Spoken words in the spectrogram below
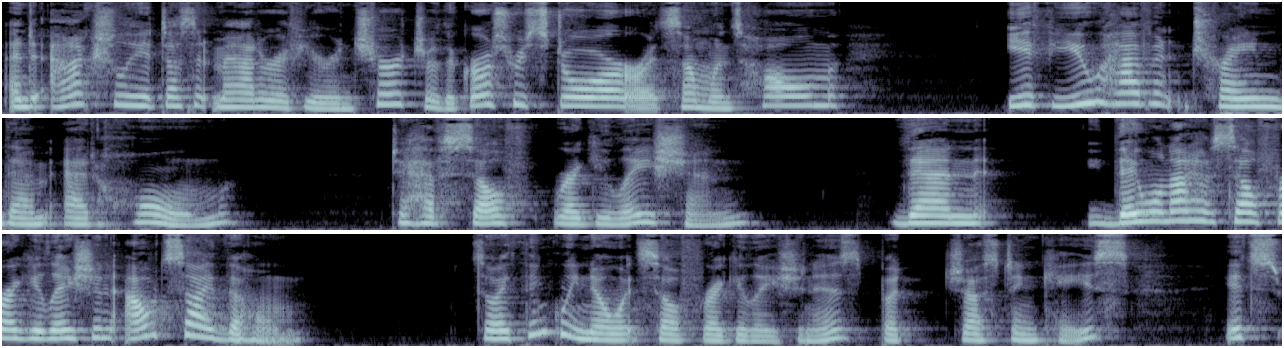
And actually, it doesn't matter if you're in church or the grocery store or at someone's home. If you haven't trained them at home to have self regulation, then they will not have self regulation outside the home. So I think we know what self regulation is, but just in case, it's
